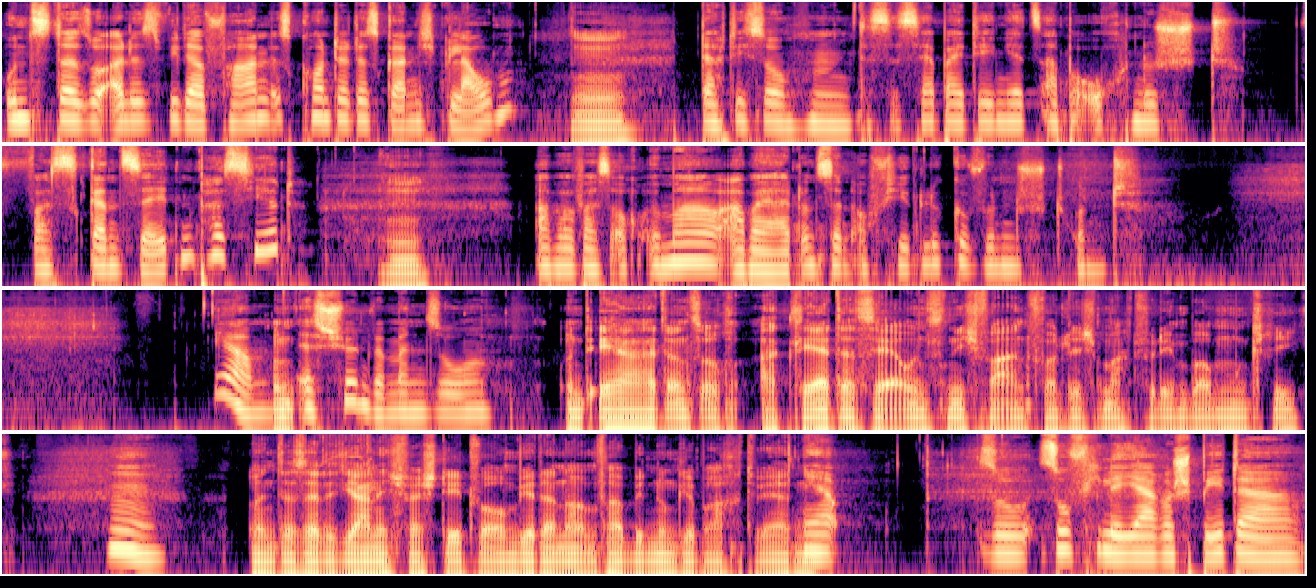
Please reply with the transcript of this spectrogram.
uns da so alles widerfahren ist, konnte er das gar nicht glauben. Hm. Dachte ich so, hm, das ist ja bei denen jetzt aber auch nichts, was ganz selten passiert. Hm. Aber was auch immer. Aber er hat uns dann auch viel Glück gewünscht und ja, Und- ist schön, wenn man so. Und er hat uns auch erklärt, dass er uns nicht verantwortlich macht für den Bombenkrieg. Hm, Und dass er das ja nicht versteht, warum wir da noch in Verbindung gebracht werden. ja, so, so viele Jahre später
